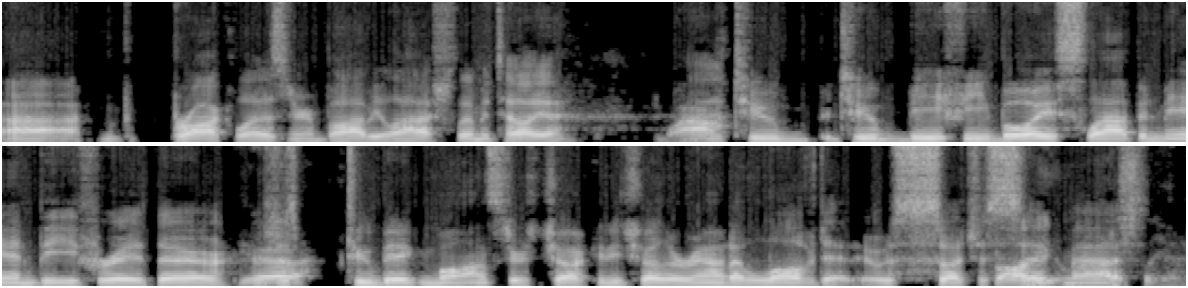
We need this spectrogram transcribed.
uh, Brock Lesnar and Bobby Lash. Let me tell you, Wow. two two beefy boys slapping man beef right there. It was Yeah. just two big monsters chucking each other around. I loved it. It was such a Bobby sick match. Lashley and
